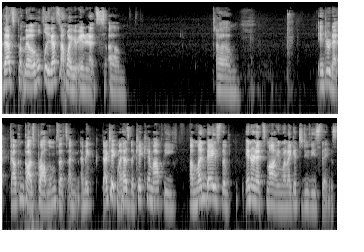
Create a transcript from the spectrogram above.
that's hopefully that's not why your internet's um, um, internet that can cause problems. That's I'm, I make I take my husband, kick him off the on Mondays. The internet's mine when I get to do these things.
